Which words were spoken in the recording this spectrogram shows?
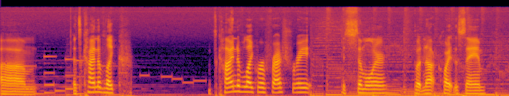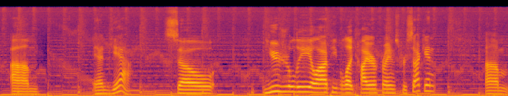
um, it's kind of like it's kind of like refresh rate is similar, but not quite the same. Um, and yeah, so usually a lot of people like higher frames per second. Um,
